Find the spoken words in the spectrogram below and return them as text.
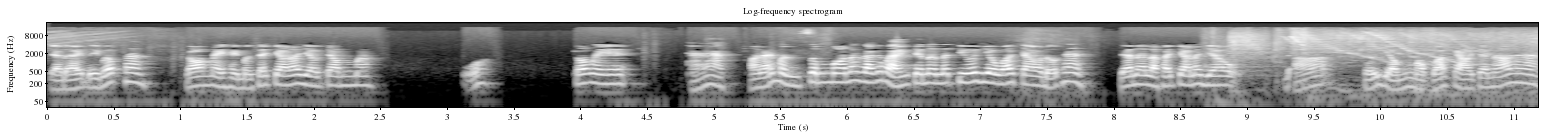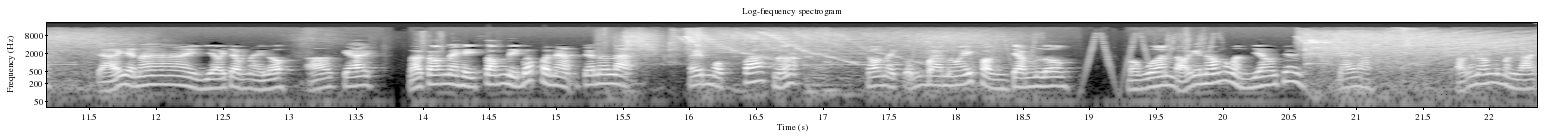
Chờ đợi đi bóp ha. Con này thì mình sẽ cho nó vô trong à, ủa? Con này à hồi nãy mình summon nó ra các bạn cho nên nó chưa vô quả cầu được ha. Cho nên là phải cho nó vô. Đó sử dụng một quả cầu cho nó ha để cho nó vô trong này luôn. Ok và con này thì xong thì búp rồi nè cho nên là thêm một phát nữa. Con này cũng ba mươi mấy phần trăm luôn. Mà quên đổi cái nón của mình vô chứ. Đây rồi đổi cái nón của mình lại.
